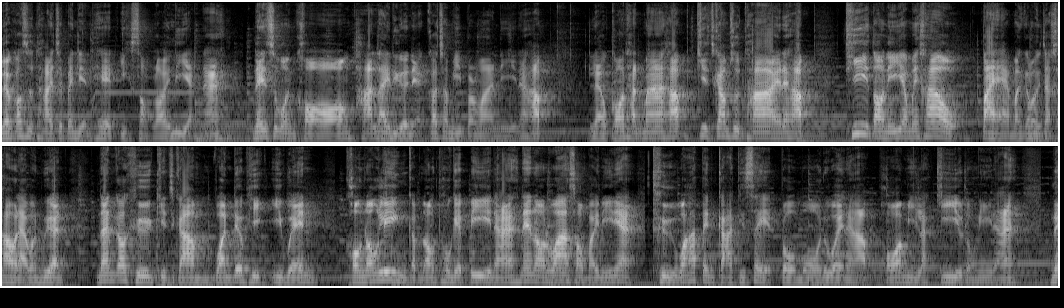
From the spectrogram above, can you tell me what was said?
แล้วก็สุดท้ายจะเป็นเหรียญเทศอีก 200 เหรียญนะ ในส่วนของพาร์ทรายเดือนเนี่ยก็จะมีประมาณนี้นะครับ แล้วก็ถัดมาครับกิจกรรมสุดท้ายนะครับที่ตอนนี้ยังไม่เข้าแต่มันกำลังจะเข้าแล้วเพื่อนๆ นั่นก็คือกิจกรรม Wonder Peak Event ของน้องลิงกับน้องโทเกปี้นะ แน่นอนว่า 2 ใบนี้เนี่ยถือว่าเป็นการพิเศษโปรโมด้วยนะครับ เพราะว่ามีลัคกี้อยู่ตรงนี้นะ ใน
